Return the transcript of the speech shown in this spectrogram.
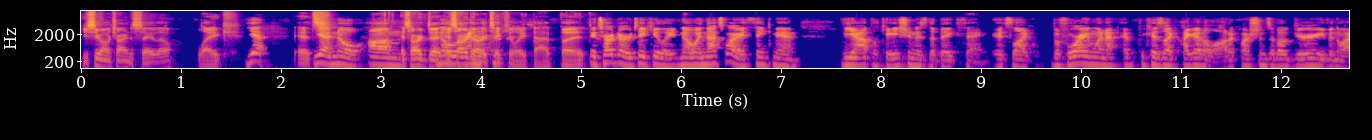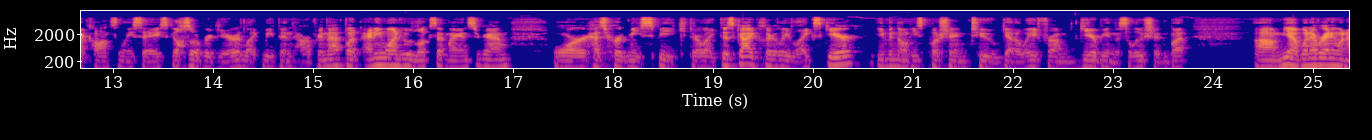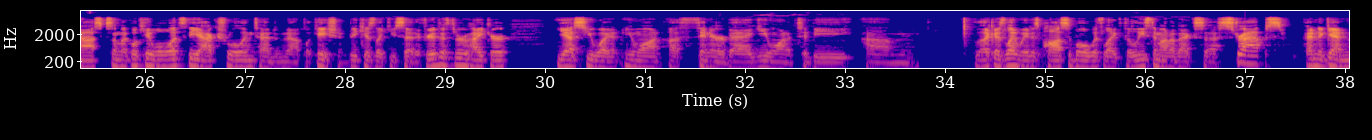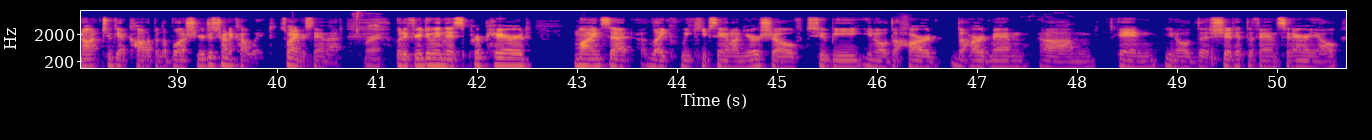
you see what I'm trying to say though? Like, Yeah. it's yeah, no. Um, it's hard to no, it's hard to articulate that, but it's hard to articulate. No, and that's why I think, man, the application is the big thing. It's like before anyone, because like I get a lot of questions about gear, even though I constantly say skills over gear. Like we've been harping that, but anyone who looks at my Instagram or has heard me speak, they're like, this guy clearly likes gear, even though he's pushing to get away from gear being the solution. But um, yeah, whenever anyone asks, I'm like, okay, well, what's the actual intended application? Because like you said, if you're the through hiker, yes, you want you want a thinner bag. You want it to be um, like as lightweight as possible with like the least amount of excess straps. And again, not to get caught up in the bush. You're just trying to cut weight. So I understand that. right. But if you're doing this prepared mindset, like we keep saying on your show, to be, you know, the hard, the hard man um, in, you know, the shit hit the fan scenario,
